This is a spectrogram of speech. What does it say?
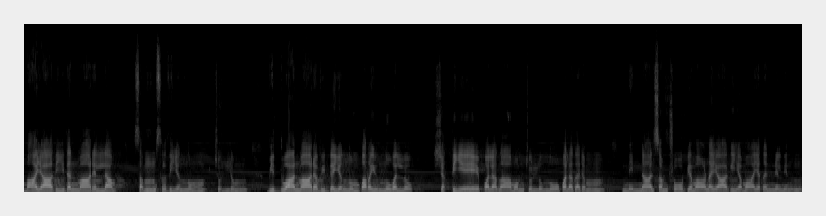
മായാതീതന്മാരെല്ലാം സംസ്കൃതിയെന്നും ചൊല്ലും. വിദ്വാൻമാര വിദ്യയെന്നും പറയുന്നുവല്ലോ. ശക്തിയെ പല നാമം ചൊല്ലുന്നു പലതരം. നിന്നാൽ സംക്ഷോഭ്യമാണയാകിയമായ തന്നിൽ നിന്ന്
